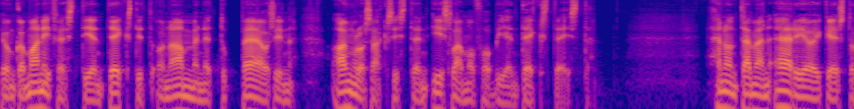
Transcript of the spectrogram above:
jonka manifestien tekstit on ammennettu pääosin anglosaksisten islamofobien teksteistä. Hän on tämän äärioikeisto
